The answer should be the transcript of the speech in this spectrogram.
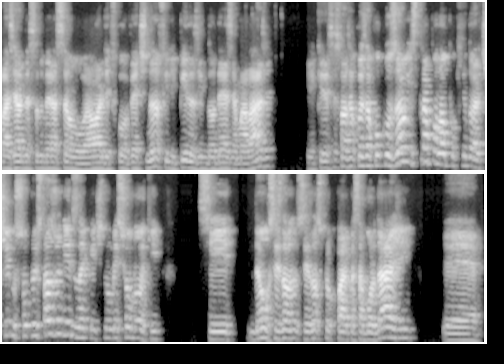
baseado nessa numeração, a ordem ficou Vietnã, Filipinas, Indonésia, Malásia. E queria que vocês façam a coisa da conclusão e extrapolar um pouquinho do artigo sobre os Estados Unidos, né, que a gente não mencionou aqui. Se não, vocês não, vocês não se preocuparam com essa abordagem, é,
